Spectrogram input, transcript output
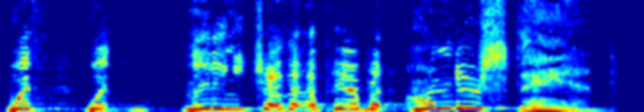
with, with leading each other up here, but understand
